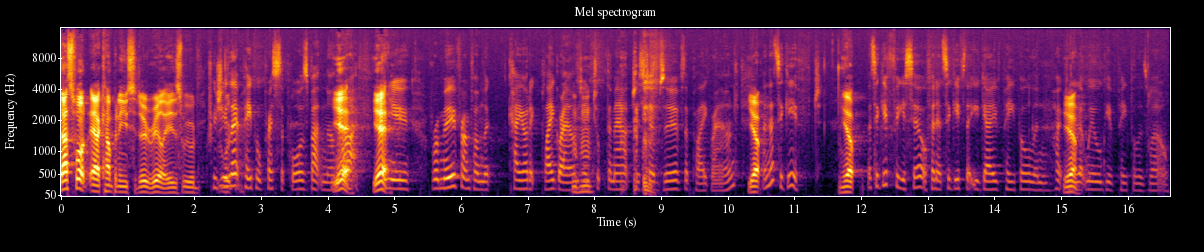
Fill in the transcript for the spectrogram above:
that's what our company used to do. Really, is we would Because you would- let people press the pause button on Yeah, life. yeah. And you remove them from the chaotic playground. and took them out just to observe the playground. Mm-hmm. Yep. And that's a gift. Yep. It's a gift for yourself, and it's a gift that you gave people, and hopefully that we will give people as well.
